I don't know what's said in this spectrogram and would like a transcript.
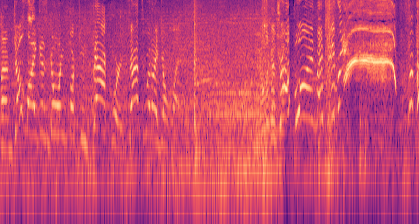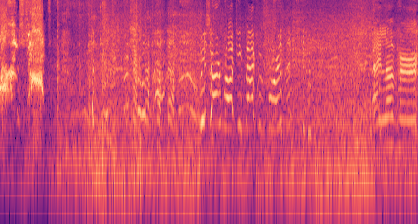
What I don't like is going fucking backwards. That's what I don't like. You don't look The at- drop one, my favorite. Holy shit! we started rocking back and forth. I love her.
